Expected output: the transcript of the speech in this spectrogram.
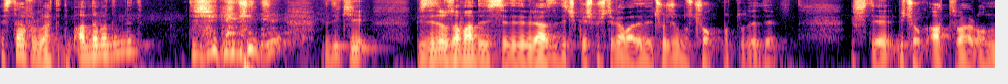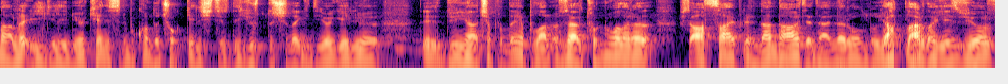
Estağfurullah dedim. Anlamadım dedim. Teşekkür edince. dedi ki biz dedi o zaman dedi size dedi biraz dedi çıkışmıştık ama dedi çocuğumuz çok mutlu dedi. İşte birçok at var onlarla ilgileniyor. Kendisini bu konuda çok geliştirdi. Yurt dışına gidiyor geliyor. E, Dünya çapında yapılan özel turnuvalara işte at sahiplerinden davet edenler oldu. Yatlarda geziyor.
